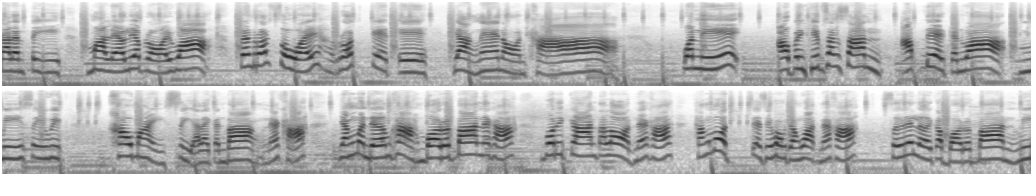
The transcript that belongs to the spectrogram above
การันตีมาแล้วเรียบร้อยว่า เป็นรถสวยรถเกรด A อย่างแน่นอนค่ะ วันนี้เอาเป็นคลิปสั้นๆ อัปเดตกันว่ามีซีวิ c เข้าใหม่สีอะไรกันบ้างนะคะ ยังเหมือนเดิมค่ะ บอยรถบ้านนะคะ บริการตลอดนะคะ ทั้งหมด 76 จังหวัดนะคะ ซื้อได้เลยกับบอยรถบ้าน มี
